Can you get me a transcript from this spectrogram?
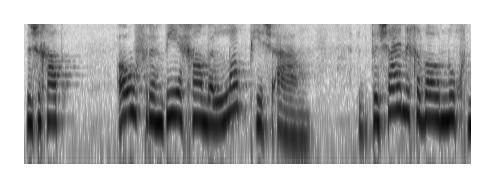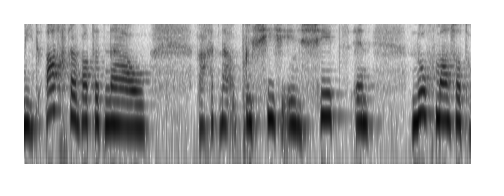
Dus ze gaat over en weer gaan de lampjes aan. We zijn er gewoon nog niet achter wat het nou, waar het nou precies in zit. En nogmaals, dat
